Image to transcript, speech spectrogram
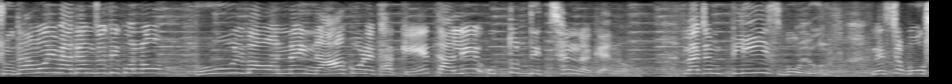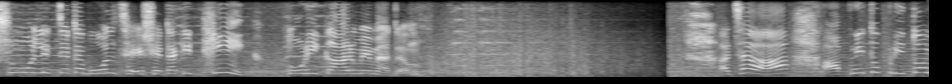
সুধাময়ী ম্যাডাম যদি কোনো থাকে, তাহলে উত্তর দিচ্ছেন না কেন? ম্যাডাম, প্লিজ বলুন। মিস্টার বসু মল্লিক যেটা বলছে, সেটা কি ঠিক? তরি কার মেয়ে, ম্যাডাম? আচ্ছা আপনি তো প্রীতম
